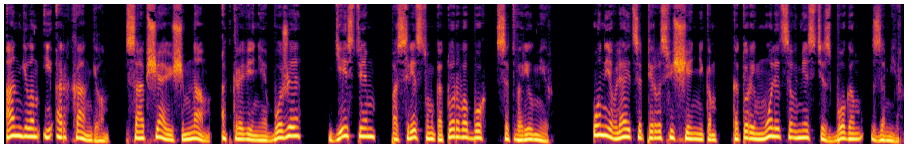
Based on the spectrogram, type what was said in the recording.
ангелом и архангелом, сообщающим нам откровение Божие, действием посредством которого Бог сотворил мир. Он является первосвященником, который молится вместе с Богом за мир.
